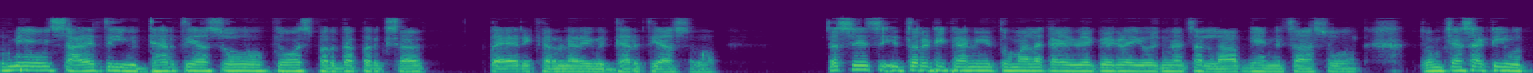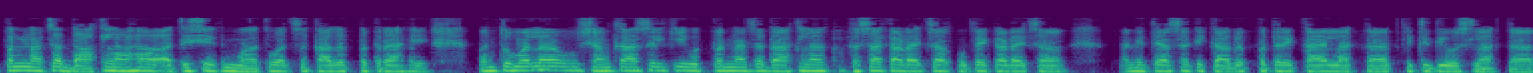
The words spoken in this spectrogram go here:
तुम्ही शाळेतील विद्यार्थी असो किंवा स्पर्धा परीक्षा तयारी करणारे विद्यार्थी असो तसेच इतर ठिकाणी तुम्हाला काही वेगवेगळ्या योजनेचा लाभ घेण्याचा असो तुमच्यासाठी उत्पन्नाचा दाखला हा अतिशय महत्वाचं कागदपत्र आहे. पण तुम्हाला शंका असेल की उत्पन्नाचा दाखला कसा काढायचा कुठे काढायचा आणि त्यासाठी कागदपत्रे काय लागतात किती दिवस लागतात?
